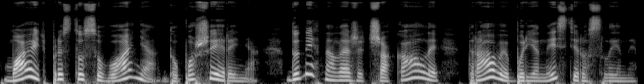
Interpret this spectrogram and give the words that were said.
мають пристосування до поширення, до них належать шакали, трави, бур'янисті рослини.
